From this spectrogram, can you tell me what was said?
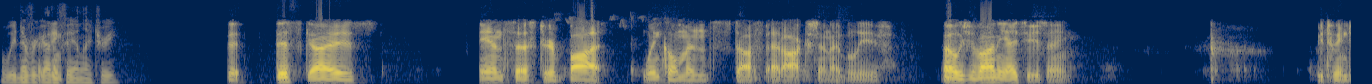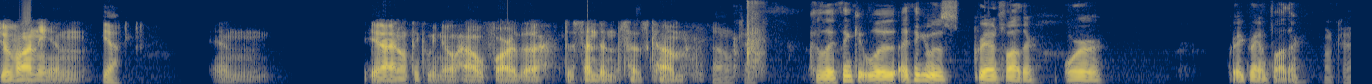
We never got a family tree. That this guy's ancestor bought Winckelmann's stuff at auction, I believe. Oh, Giovanni, I see what you're saying. Between Giovanni and yeah, and yeah, I don't think we know how far the descendants has come. Oh, okay. Because I think it was, I think it was grandfather or great grandfather. Okay.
